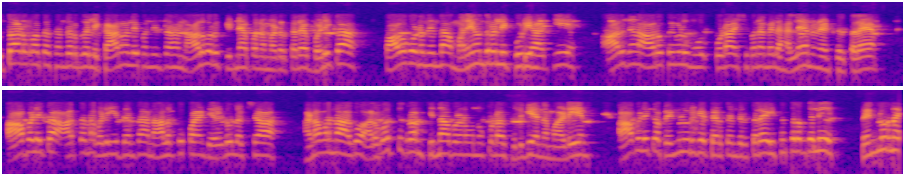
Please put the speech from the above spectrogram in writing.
ಸುತ್ತಾಡುವಂತ ಸಂದರ್ಭದಲ್ಲಿ ಕಾರ್ನಲ್ಲಿ ಬಂದಿದ್ದಂತಹ ನಾಲ್ವರು ಕಿಡ್ನಾಪ್ ಅನ್ನ ಮಾಡಿರ್ತಾರೆ. ಬಳಿಕ ಪಾವಗಡದಿಂದ ಮನೆಯೊಂದರಲ್ಲಿ ಕೂಡಿ ಹಾಕಿ ಆರು ಜನ ಆರೋಪಿಗಳು ಕೂಡ ಶಿವನ ಮೇಲೆ ಹಲ್ಲೆಯನ್ನು ನಡೆಸಿರ್ತಾರೆ. ಆ ಬಳಿಕ ಆತನ ಬಳಿ ಇದ್ದಂತಹ ನಾಲ್ಕು ಪಾಯಿಂಟ್ ಎರಡು ಲಕ್ಷ ಹಣವನ್ನ ಹಾಗೂ ಅರವತ್ತು ಗ್ರಾಂ ಚಿನ್ನಾಭರಣವನ್ನು ಕೂಡ ಸುಲಿಗೆಯನ್ನ ಮಾಡಿ ಆ ಬಳಿಕ ಬೆಂಗಳೂರಿಗೆ ಕರೆತಂದಿರ್ತಾರೆ. ಈ ಸಂದರ್ಭದಲ್ಲಿ ಬೆಂಗಳೂರಿನ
